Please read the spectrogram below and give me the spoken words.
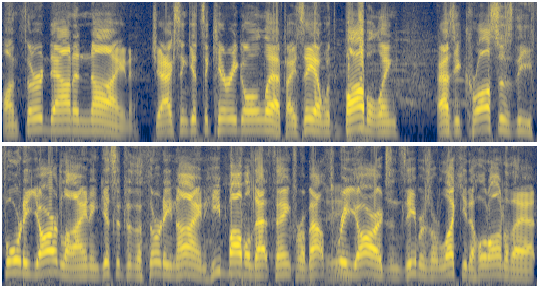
On third down and nine, Jackson gets a carry going left. Isaiah with bobbling as he crosses the 40 yard line and gets it to the 39. He bobbled that thing for about three Jeez. yards, and Zebras are lucky to hold on to that.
